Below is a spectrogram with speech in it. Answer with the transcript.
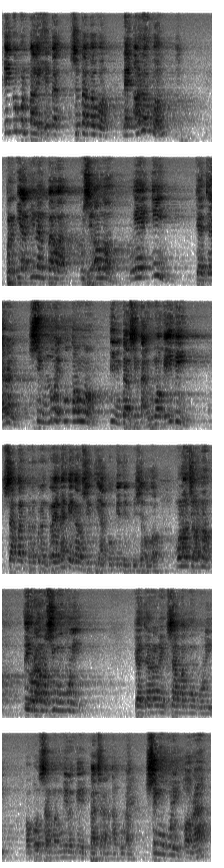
Iku pun paling hebat sebab apa? Nek ana wong berkeyakinan bahwa Gusti Allah ngei ganjaran sing luwih utama tinimbang sing tak rungokke iki. Saban bener-bener ngremehke karo sing Gusti Allah. Mula aja ana ti ora ana sing ngungkuli. Ganjarane sampean ngungkuli apa sampean milengke bacaan Al-Qur'an. Sing ngungkuli ora.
